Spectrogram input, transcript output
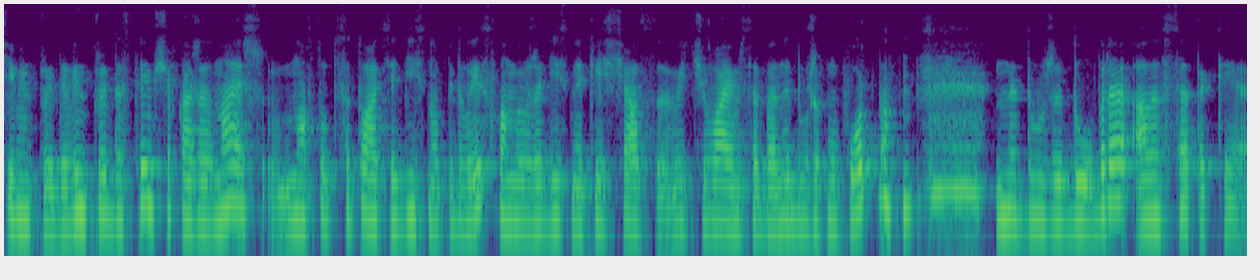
Чим він прийде? Він прийде з тим, що каже: знаєш, у нас тут ситуація дійсно підвисла, ми вже дійсно якийсь час відчуваємо себе не дуже комфортно, не дуже добре, але все-таки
